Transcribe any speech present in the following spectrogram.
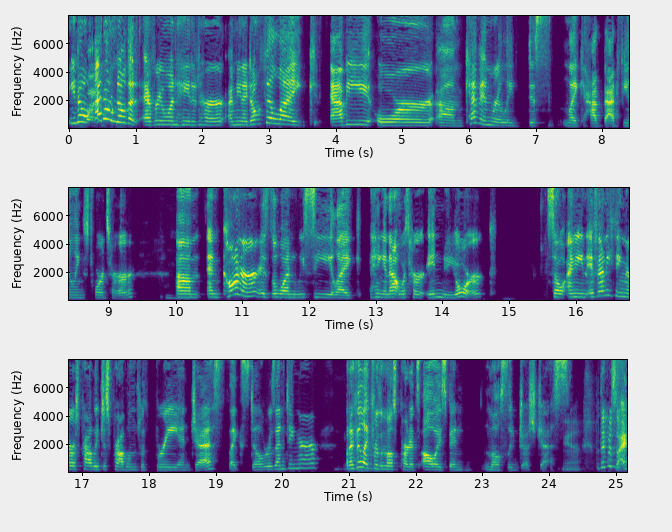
You know, But- I don't know that everyone hated her. I mean, I don't feel like Abby or um, Kevin really dis like had bad feelings towards her. Um, and Connor is the one we see like hanging out with her in New York. So I mean, if anything, there was probably just problems with Bree and Jess, like still resenting her. But I feel like for the most part, it's always been mostly just Jess. Yeah, but there was—I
